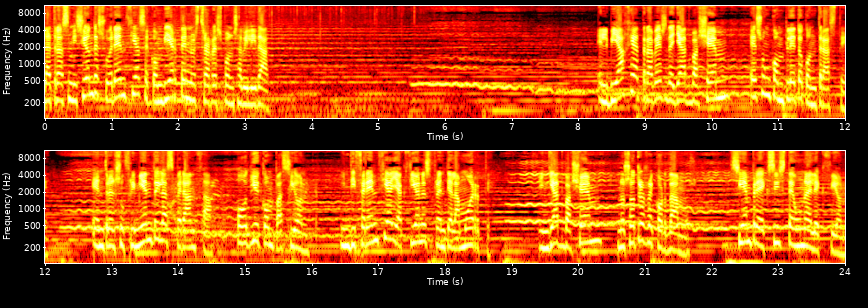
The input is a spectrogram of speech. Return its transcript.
la transmisión de su herencia se convierte en nuestra responsabilidad. El viaje a través de Yad Vashem es un completo contraste entre el sufrimiento y la esperanza, odio y compasión, indiferencia y acciones frente a la muerte. En Yad Vashem nosotros recordamos, siempre existe una elección.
